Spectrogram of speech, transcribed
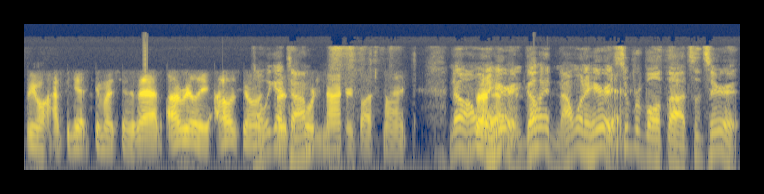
we won't have to get too much into that. I really, I was going oh, for the 49ers last night. No, I want to hear uh, it. Go ahead. I want to hear it. Yeah. Super Bowl thoughts. Let's hear it.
